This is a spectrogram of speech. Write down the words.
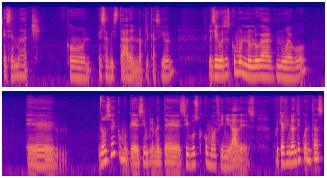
ese match con esa amistad en una aplicación, les digo, eso es como en un lugar nuevo. Eh, no sé, como que simplemente sí busco como afinidades. Porque a final de cuentas,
